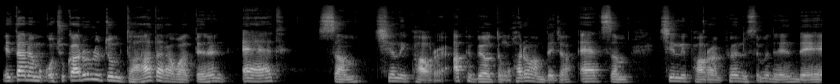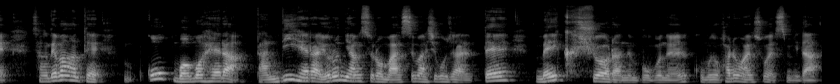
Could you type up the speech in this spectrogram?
일단은 뭐 고춧가루를 좀 더하다라고 할 때는 add some chili powder. 앞에 배웠던 거 활용하면 되죠. add some chili powder라는 표현을 쓰면 되는데 상대방한테 꼭 뭐뭐 해라, 단디 해라 이런 뉘앙스로 말씀하시고자 할 때 make sure라는 부분을 구문을 활용할 수가 있습니다.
